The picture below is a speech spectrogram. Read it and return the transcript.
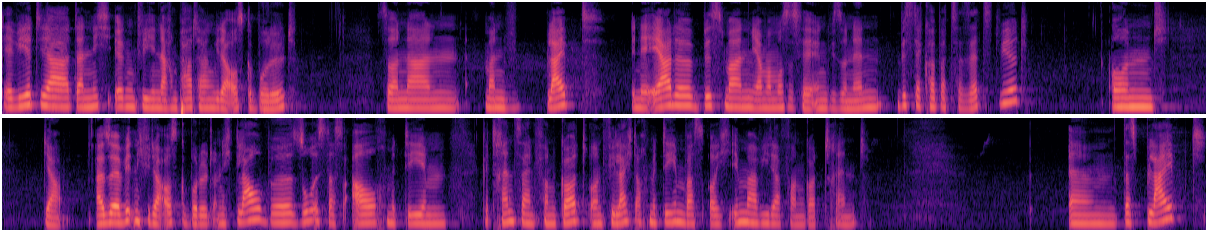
der wird ja dann nicht irgendwie nach ein paar Tagen wieder ausgebuddelt, sondern man bleibt in der Erde, bis man, ja, man muss es ja irgendwie so nennen, bis der Körper zersetzt wird. Und ja, also er wird nicht wieder ausgebuddelt. Und ich glaube, so ist das auch mit dem Getrenntsein von Gott und vielleicht auch mit dem, was euch immer wieder von Gott trennt. Ähm, das bleibt,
